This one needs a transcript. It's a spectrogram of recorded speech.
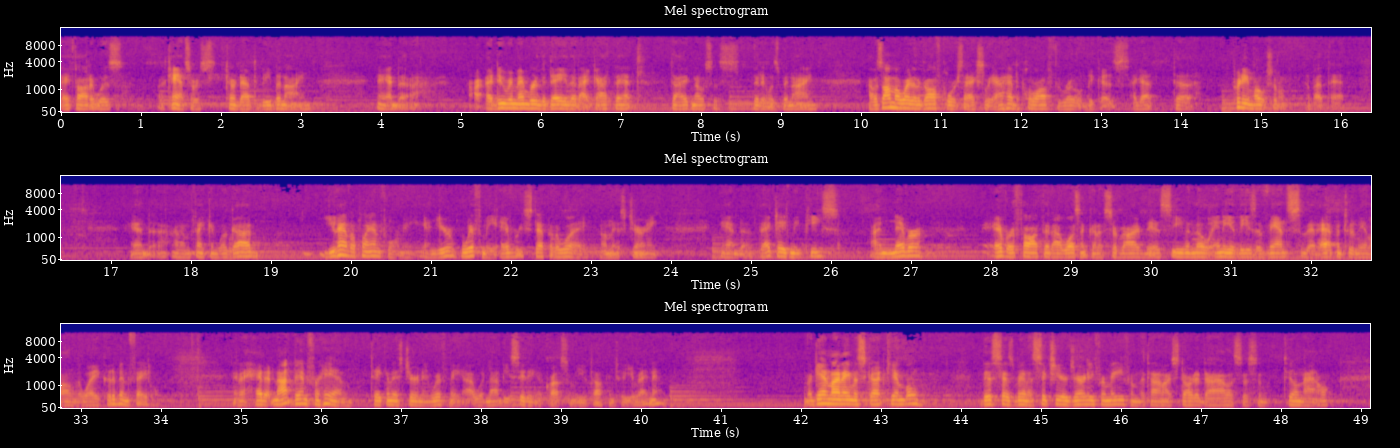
They thought it was cancerous, turned out to be benign. And uh, I do remember the day that I got that diagnosis that it was benign. I was on my way to the golf course, actually. I had to pull off the road because I got uh, pretty emotional about that. And uh, I'm thinking, well, God, you have a plan for me, and you're with me every step of the way on this journey. And uh, that gave me peace. I never, ever thought that I wasn't going to survive this, even though any of these events that happened to me along the way could have been fatal. And had it not been for him taking this journey with me, I would not be sitting across from you talking to you right now. Again, my name is Scott Kimball. This has been a six year journey for me from the time I started dialysis until now.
